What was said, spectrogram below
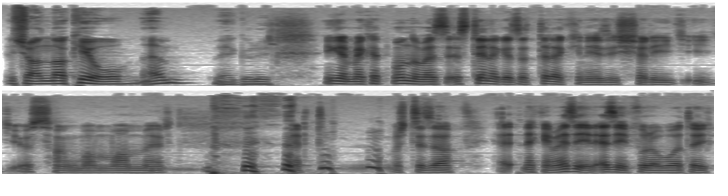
És annak jó, nem? Végül is. Igen, meg hát mondom, ez, ez tényleg ez a telekinézissel így, így összhangban van, mert, mert most ez a, nekem ezért, ezért fura volt, hogy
